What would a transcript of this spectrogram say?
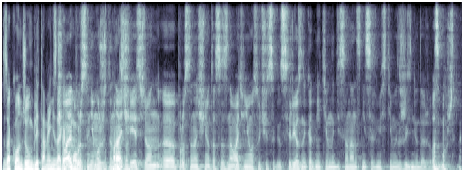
закон джунглей там, я не знаю, Человек как просто не может праздновать. иначе. Если он э, просто начнет осознавать, у него случится серьезный когнитивный диссонанс, несовместимый с жизнью даже, возможно.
